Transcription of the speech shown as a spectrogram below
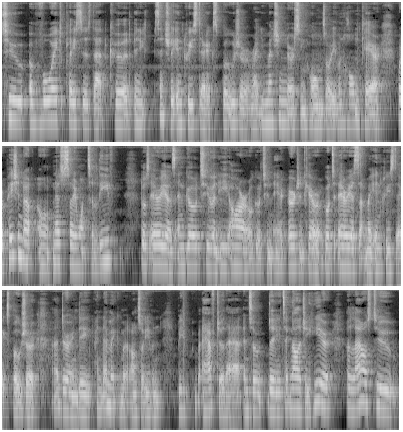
to avoid places that could essentially increase their exposure, right? You mentioned nursing homes or even home care, where patients don't necessarily want to leave those areas and go to an ER or go to an urgent care or go to areas that may increase their exposure uh, during the pandemic, but also even be after that. And so the technology here allows to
